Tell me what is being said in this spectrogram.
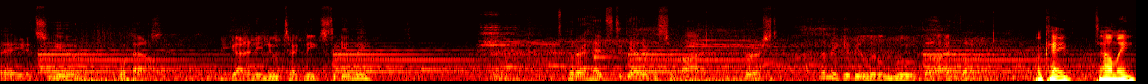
Hey, it's you. Well, you got any new techniques to give me? Let's put our heads together to survive. First, let me give you a little move that I thought of. Okay, tell me.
